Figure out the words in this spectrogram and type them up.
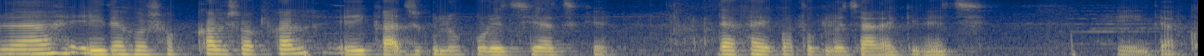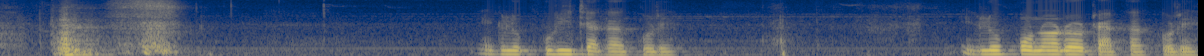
আমরা এই দেখো সকাল সকাল এই কাজগুলো করেছি আজকে। দেখাই কতগুলো চারা কিনেছি। এই দেখো। এগুলো কুড়ি টাকা করে। এগুলো পনেরো টাকা করে।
